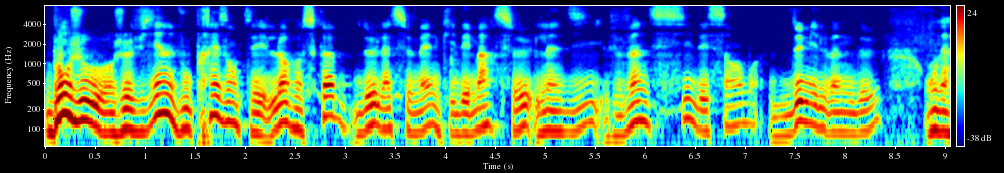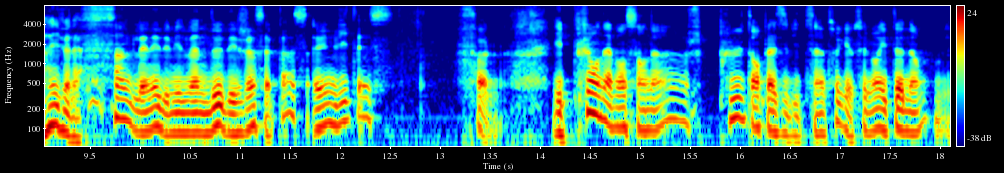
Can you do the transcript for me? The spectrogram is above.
Bonjour, je viens vous présenter l'horoscope de la semaine qui démarre ce lundi 26 décembre 2022. On arrive à la fin de l'année 2022, déjà ça passe à une vitesse folle. Et plus on avance en âge, plus le temps passe vite. C'est un truc absolument étonnant, mais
